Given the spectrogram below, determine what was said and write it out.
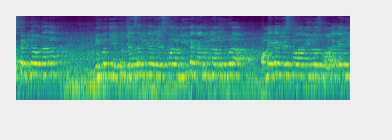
కలిసికట్టుగా ఉండాలా ఇంకొద్ది ఎక్కువ జన సమీకరణ చేసుకోవాలా? మిగతా కార్మికులందరూ కూడా మమేకం చేసుకోవాలి ఈరోజు వాళ్ళకైంది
